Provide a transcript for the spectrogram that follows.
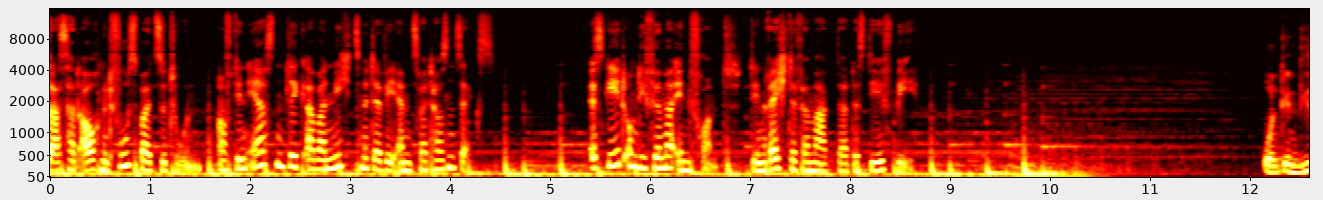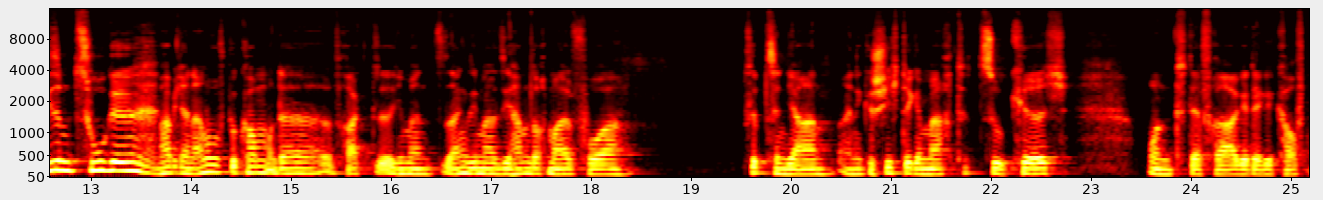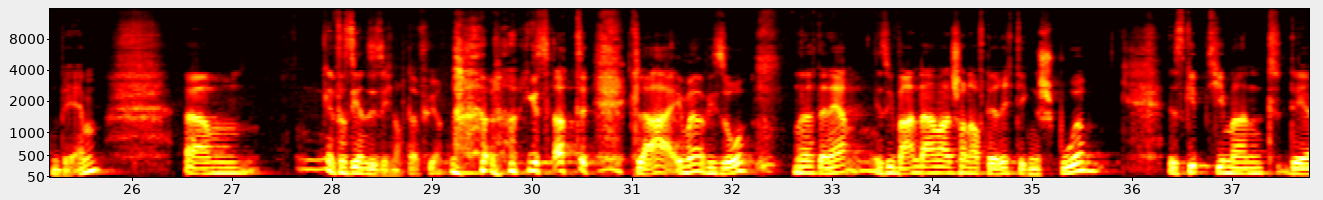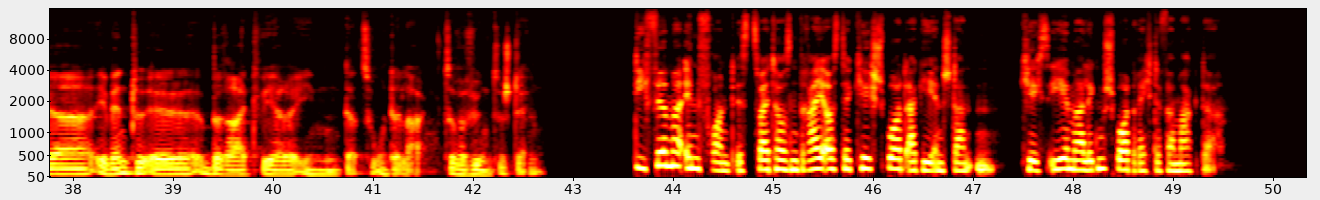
Das hat auch mit Fußball zu tun, auf den ersten Blick aber nichts mit der WM 2006. Es geht um die Firma Infront, den Rechtevermarkter des DFB. Und in diesem Zuge habe ich einen Anruf bekommen und da fragt jemand, sagen Sie mal, Sie haben doch mal vor 17 Jahren eine Geschichte gemacht zu Kirch und der Frage der gekauften WM. Ähm, interessieren Sie sich noch dafür? da habe ich gesagt, klar, immer, wieso? Und er sagte, naja, Sie waren damals schon auf der richtigen Spur. Es gibt jemand, der eventuell bereit wäre, Ihnen dazu Unterlagen zur Verfügung zu stellen. Die Firma Infront ist 2003 aus der Kirchsport AG entstanden, Kirchs ehemaligem Sportrechtevermarkter.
